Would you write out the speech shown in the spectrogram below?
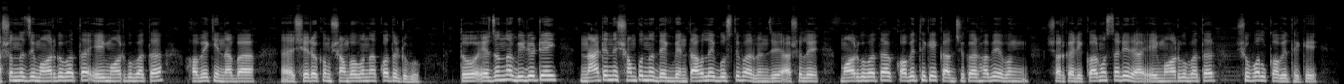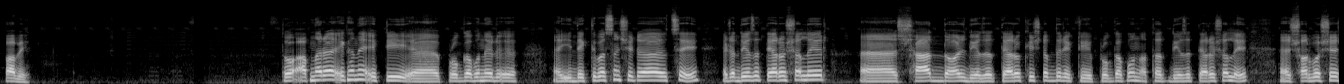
আসন্ন যে মর্গ ভাতা, এই মর্গ ভাতা হবে কি না বা সেরকম সম্ভাবনা কতটুকু? তো এর জন্য ভিডিওটি না টেনে সম্পূর্ণ দেখবেন, তাহলেই বুঝতে পারবেন যে আসলে মর্গ ভাতা কবে থেকে কার্যকর হবে এবং সরকারি কর্মচারীরা এই মর্গ ভাতার সুফল কবে থেকে পাবে। তো আপনারা এখানে একটি প্রজ্ঞাপনের ই দেখতে পাচ্ছেন, সেটা হচ্ছে, এটা দু হাজার তেরো সালের সাত দশ দুই হাজার তেরো খ্রিস্টাব্দের একটি প্রজ্ঞাপন, অর্থাৎ দু হাজার তেরো সালে সর্বশেষ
